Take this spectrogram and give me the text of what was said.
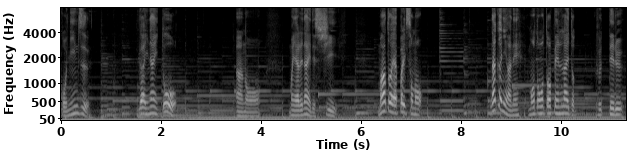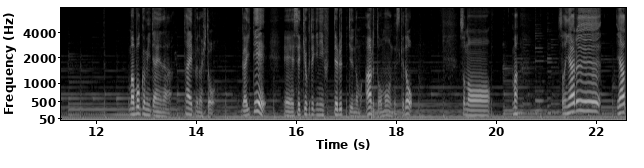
こう、人数がいないと、あの、まあ、やれないですし、まあ、あとはやっぱりその、中にはね、もともとペンライト振ってる、まあ、僕みたいなタイプの人がいて、えー、積極的に振ってるっていうのもあると思うんですけど、その、まあ、そのやる、や、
